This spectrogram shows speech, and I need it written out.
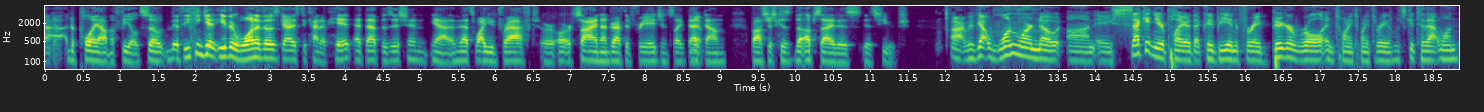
uh, deploy out in the field so if you can get either one of those guys to kind of hit at that position yeah and that's why you draft or, or sign undrafted free agents like that Yep. down rosters because the upside is is huge All right, we've got one more note on a second year player that could be in for a bigger role in 2023. Let's get to that one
